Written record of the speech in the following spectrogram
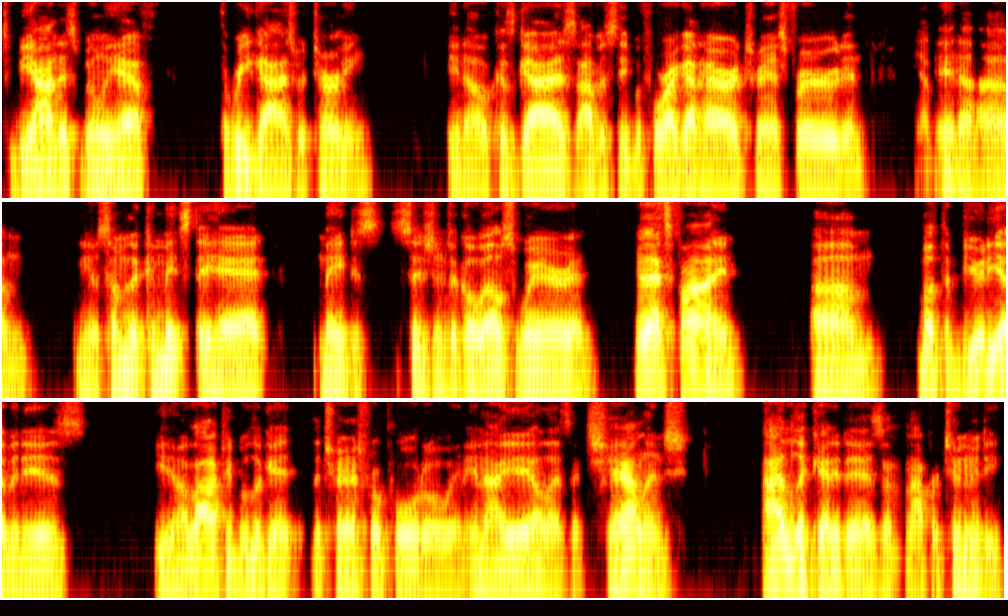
to be honest we only have three guys returning you know because guys obviously before i got hired transferred and yep. and um you know some of the commits they had made decisions to go elsewhere. And and that's fine. Um but the beauty of it is, you know, a lot of people look at the transfer portal and NIL as a challenge. I look at it as an opportunity,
